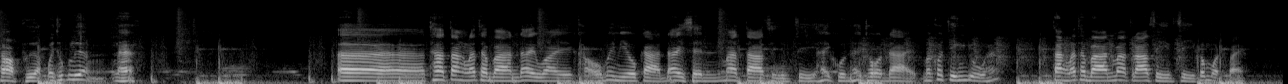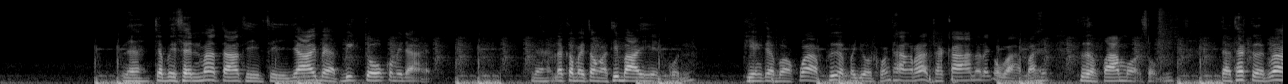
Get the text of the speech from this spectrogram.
ชอบเผือกไปทุกเรื่องนะเอ่อถ้าตั้งรัฐบาลได้ไวเขาไม่มีโอกาสได้เซ็นมาตรา 44 ให้คุณให้โทษได้ มันก็จริงอยู่ฮะตั้งรัฐบาลมาตรา 44 ก็หมดไป นะจะไปเซ็นมาตรา44ย้ายแบบบิ๊กโจ๊กก็ไม่ได้นะแล้วก็ไม่ต้องอธิบายเหตุผล เพียงแต่บอกว่าเพื่อประโยชน์ของทางราชการอะไรก็ว่าไปเพื่อความเหมาะสม แต่ถ้าเกิดว่า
